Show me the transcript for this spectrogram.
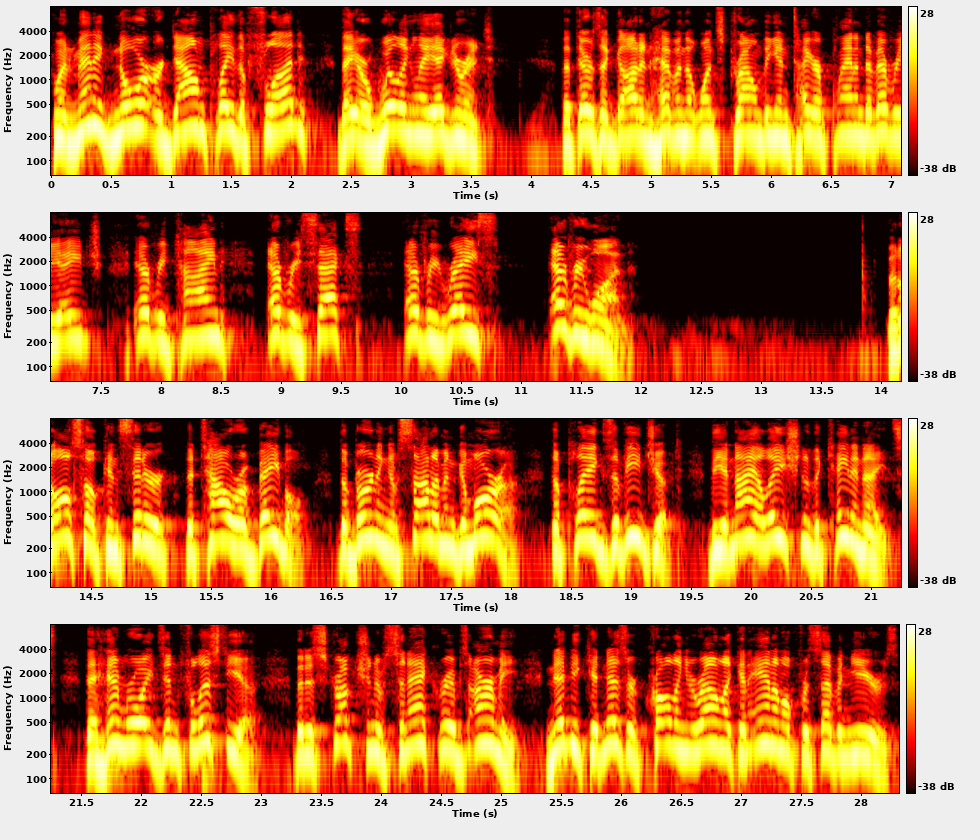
When men ignore or downplay the flood, they are willingly ignorant that there's a God in heaven that once drowned the entire planet of every age, every kind, every sex, every race, everyone. But also consider the Tower of Babel, the burning of Sodom and Gomorrah, the plagues of Egypt, the annihilation of the Canaanites, the hemorrhoids in Philistia, the destruction of Sennacherib's army, Nebuchadnezzar crawling around like an animal for seven years,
